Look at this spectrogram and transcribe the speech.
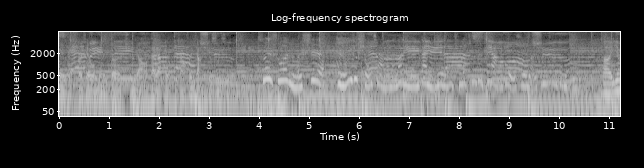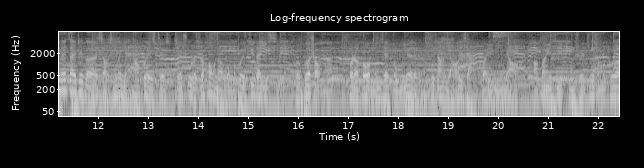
内容，而且我们有一个群聊，大家可以互相分享一些信息。所以说你们是很容易就熟起来吗？难道你们在里面就除了听歌之外，还会有一些聊天互动之类的？呃，因为在这个小型的演唱会结结束了之后呢，我们会聚在一起，和歌手呢，或者和我们一些懂音乐的人互相聊一下关于民谣啊，关于自己平时听什么歌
